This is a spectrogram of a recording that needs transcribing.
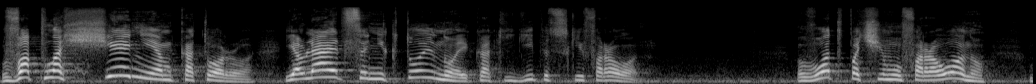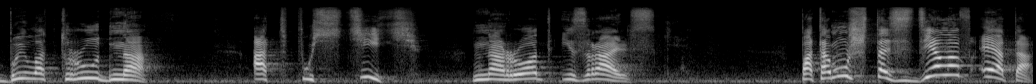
воплощением которого является никто иной, как египетский фараон. Вот почему фараону было трудно отпустить народ израильский. Потому что, сделав это,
